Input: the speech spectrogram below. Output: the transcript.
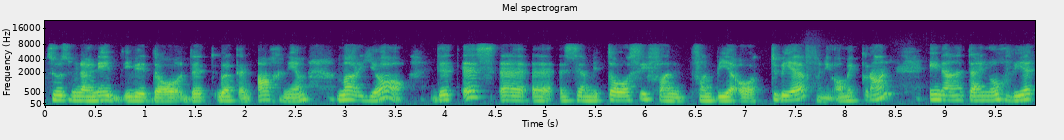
So ons moet nou net, jy weet, daar dit ook in ag neem, maar ja, dit is 'n 'n is 'n mutasie van van BA2 van die Omicron en dan het hy nog weer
